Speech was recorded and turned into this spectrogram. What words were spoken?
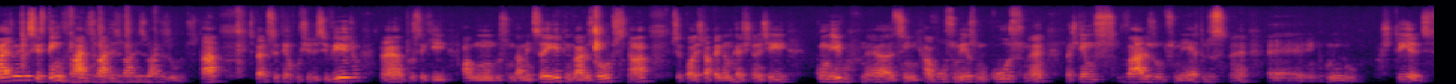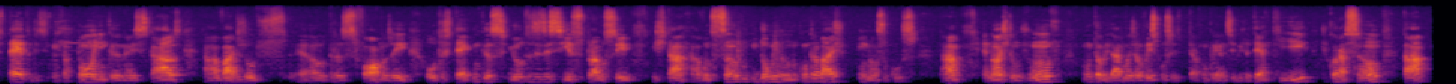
Mais um exercício. Tem vários, vários, vários, vários outros, tá? Espero que você tenha curtido esse vídeo, né? Eu trouxe aqui alguns dos fundamentos aí, tem vários outros, tá? Você pode estar pegando o restante aí comigo, né? Assim, avulso mesmo, no curso, né? Nós temos vários outros métodos, né? É, incluindo as tríades, tétrades, pentatônicas, né? escalas, tá? vários outros é, outras formas aí, outras técnicas e outros exercícios para você estar avançando e dominando o contrabaixo em nosso curso, tá? É nós estamos juntos, Muito obrigado mais uma vez por você ter acompanhado esse vídeo até aqui, de coração, tá?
